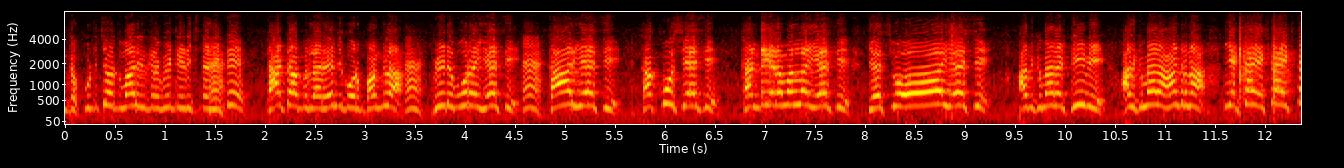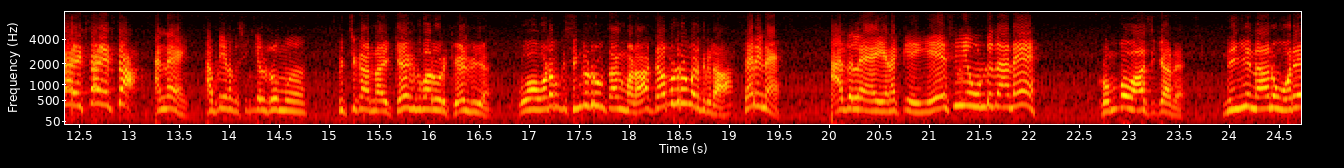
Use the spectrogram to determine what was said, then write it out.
இந்த குடிச்சவத்து மாதிரி இருக்கிற வீட்டை இடிச்சு தள்ளிட்டு டாடா பிர்லா ரேஞ்சுக்கு ஒரு பங்களா. வீடு பூரா ஏசி. கார் ஏசி கக்கூஸ் ஏசி கண்ட இடமெல்லாம் ஏசி ஏசியோ ஏசி அதுக்கு மேல டிவி அதுக்கு மேல antenna. Extra extra extra extra extra. அண்ணே அப்படி எனக்கு சிங்கிள் ரூம் பிச்சைக்கார நாய் கேக்குது பாரு ஒரு கேள்விய. உன் உடம்புக்கு சிங்கிள் ரூம் தாங்க மாடா. டபுள் ரூம் எடுத்துக்கடா. சரிண்ணே. அதுல எனக்கு ஏசியும் உண்டு தானே ரொம்ப வாசிக்காத. நீயும் நானும் ஒரே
